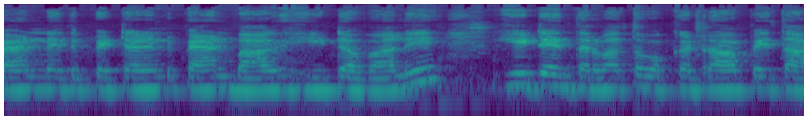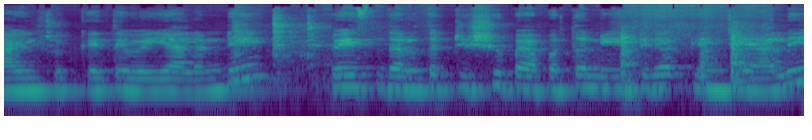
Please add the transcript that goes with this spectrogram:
ప్యాన్ అయితే పెట్టానండి. ప్యాన్ బాగా హీట్ అవ్వాలి. హీట్ అయిన తర్వాత ఒక డ్రాప్ అయితే ఆయిల్ చుక్క అయితే వేయాలండి. వేసిన తర్వాత టిష్యూ పేపర్తో నీట్గా క్లీన్ చేయాలి.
